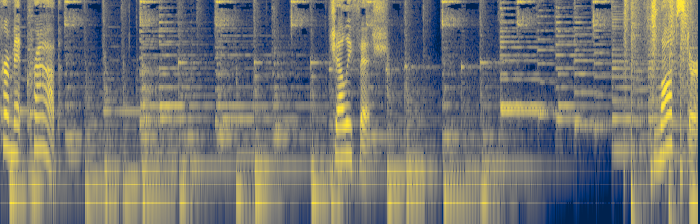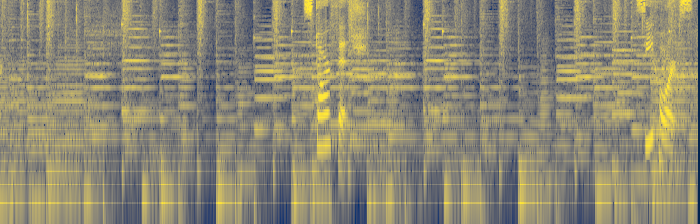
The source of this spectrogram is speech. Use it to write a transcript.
Hermit crab. Jellyfish. Lobster. Starfish. Seahorse.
